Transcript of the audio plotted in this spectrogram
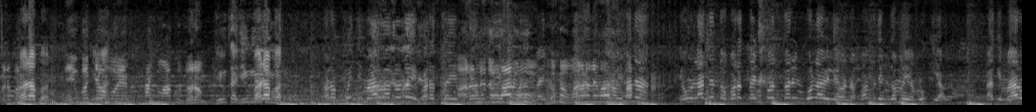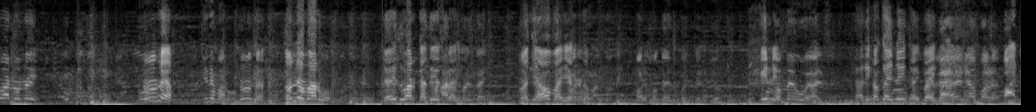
બરાબર? બરાબર. જીવ બચાવવો એ સાચું આપણું ધર્મ જીવ બરાબર. ફરક કોઈ થી મારવાનો નહીં ભરતભાઈ એમ તો મારું હું. ભરતભાઈનું. મારું એવું લાગે ભરતભાઈ ફોન કરીને બોલાવી લેવાના. પકડીને ગમે એ મૂકી આવે. બાકી મારવાનો નહીં. હું હે? કિને મારવો? હું હે? તને મારવો. જય દ્વારકાધીશ ભાઈ. મજા આવો ભાઈ એકદમ. મારે હગાઈનું બંધ કરી દો કિને? ગમે હોય હાલશે તારી હગાઈ નહીં થાય ભાઈ. ના પાડે.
